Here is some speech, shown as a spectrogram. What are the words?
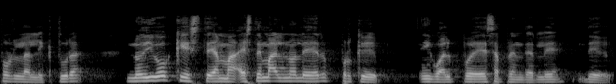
por la lectura. No digo que esté, esté mal no leer, porque igual puedes aprenderle de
